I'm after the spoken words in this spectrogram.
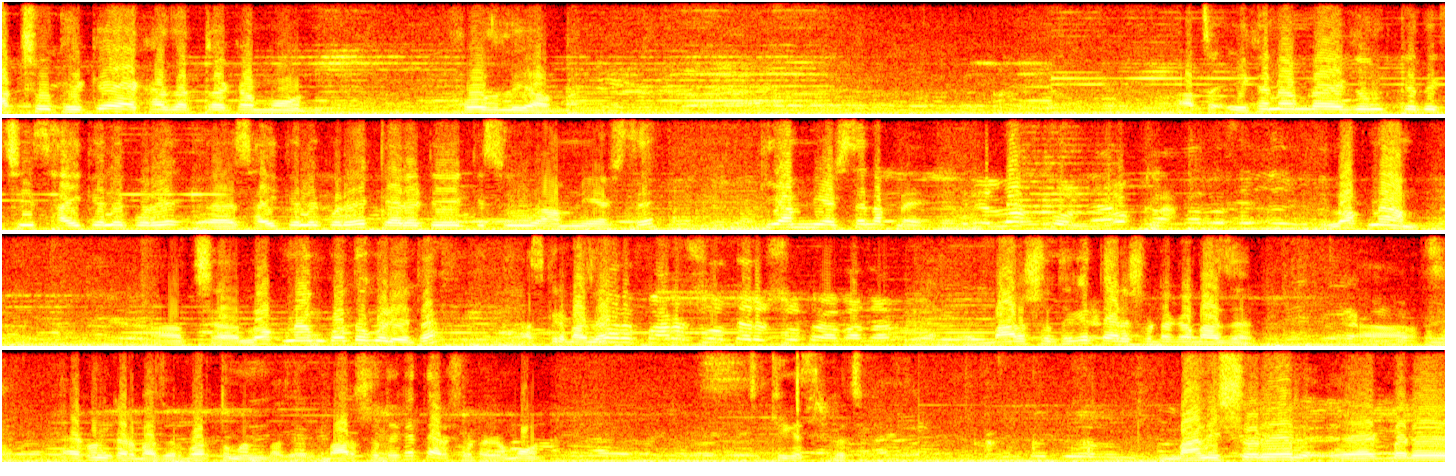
আটশো থেকে এক হাজার টাকা মন ফজলি আম। আচ্ছা এখানে আমরা একজনকে দেখছি সাইকেলে করে সাইকেলে করে ক্যারেটে কিছু আম নিয়ে আসছে। কি আম নিয়ে আসছেন আপনি? লক্ষণ। লকনাম। আচ্ছা লকনাম কত করে এটা? আজকের বাজার? বারোশো তেরোশো টাকা বাজার। বারোশো থেকে তেরোশো টাকা বাজার। আচ্ছা, এখনকার বাজার বর্তমান বাজার। বারোশো থেকে তেরোশো টাকা মন ঠিক আছে ঠিক আছে। বানেশ্বরের একবারে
